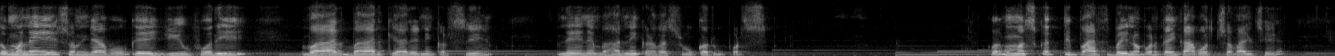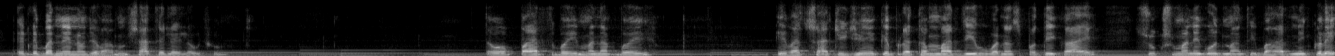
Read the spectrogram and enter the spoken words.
તો મને એ સમજાવો કે જીવ ફરી વાર બહાર ક્યારે નીકળશે ને એને બહાર નીકળવા શું કરવું પડશે? કોઈ મસ્કતથી પાર્થભાઈનો પણ કંઈક આવો જ સવાલ છે, એટલે બંનેનો જવાબ હું સાથે લઈ લઉં છું. તો પાર્થભાઈ મનકભાઈ એ વાત સાચી છે કે પ્રથમવાર જીવ વનસ્પતિ કાય સૂક્ષ્મ નિગોદમાંથી બહાર નીકળે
